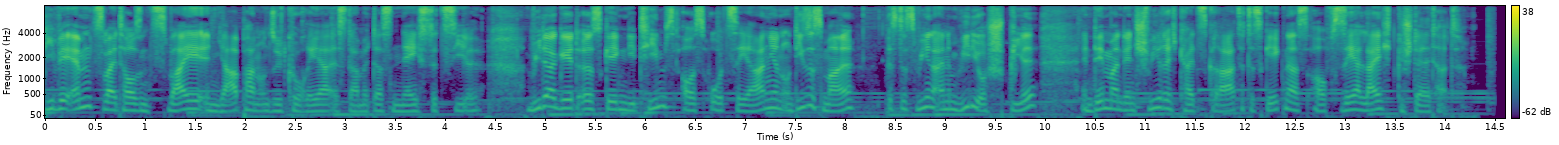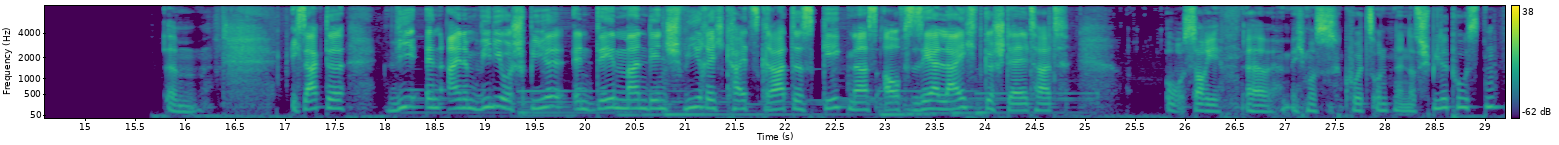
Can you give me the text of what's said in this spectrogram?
Die WM 2002 in Japan und Südkorea ist damit das nächste Ziel. Wieder geht es gegen die Teams aus Ozeanien und dieses Mal ist es wie in einem Videospiel, in dem man den Schwierigkeitsgrad des Gegners auf sehr leicht gestellt hat. Ähm, ich sagte, wie in einem Videospiel, in dem man den Schwierigkeitsgrad des Gegners auf sehr leicht gestellt hat. Oh, sorry, äh, ich muss kurz unten in das Spiel pusten.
